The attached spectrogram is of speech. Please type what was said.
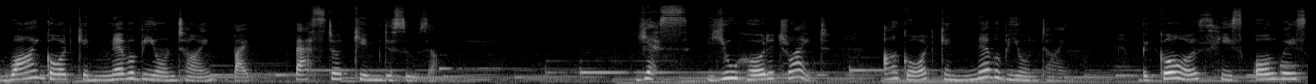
Why God Can Never Be on Time by Pastor Kim D'Souza. Yes, you heard it right. Our God can never be on time because He's always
